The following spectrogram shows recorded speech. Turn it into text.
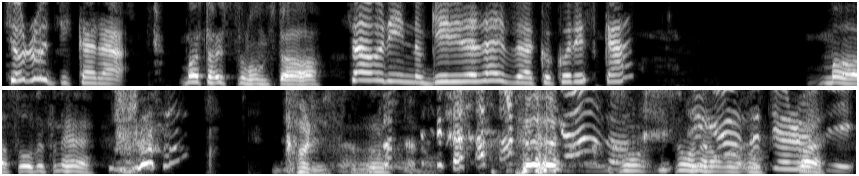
チョロジから、また質問来た。サウリンのゲリラライブはここですか？まあ、そうですね。これ質問だったの？そう、そうなの違うの、うんチョロジ。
